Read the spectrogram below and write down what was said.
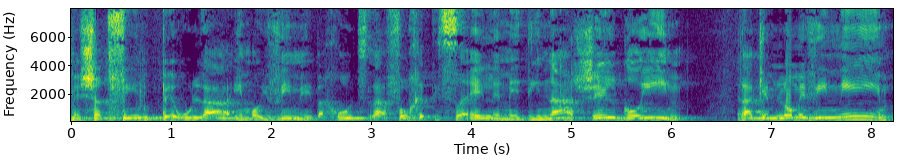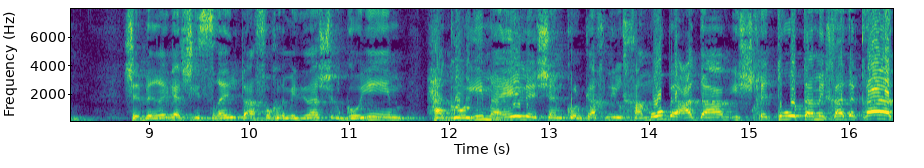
משתפים פעולה עם אויבים מבחוץ להפוך את ישראל למדינה של גויים. רק הם לא מבינים שברגע שישראל תהפוך למדינה של גויים, הגויים האלה שהם כל כך נלחמו בעדם, ישחטו אותם אחד אחד.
